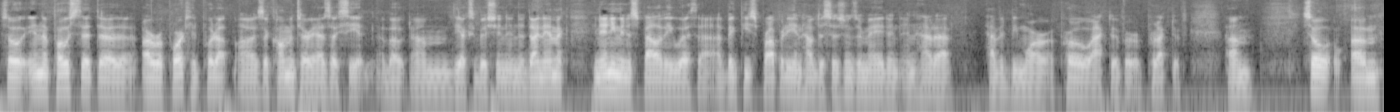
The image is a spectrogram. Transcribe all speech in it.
So, in the post that uh, our report had put up uh, as a commentary, as I see it, about um, the exhibition and the dynamic in any municipality with uh, a big piece of property and how decisions are made and, and how to have it be more proactive or productive. Um, so, a um,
